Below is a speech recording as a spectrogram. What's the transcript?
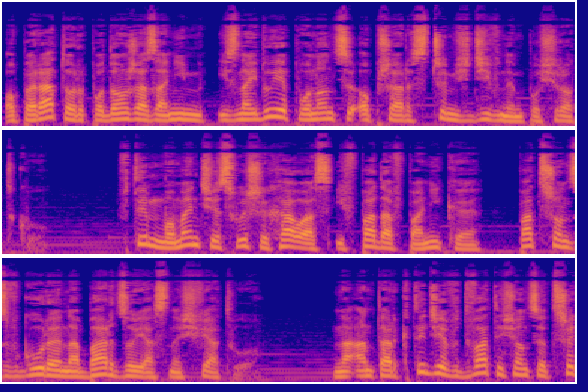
Operator podąża za nim i znajduje płonący obszar z czymś dziwnym pośrodku. W tym momencie słyszy hałas i wpada w panikę, patrząc w górę na bardzo jasne światło. Na Antarktydzie w 2003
